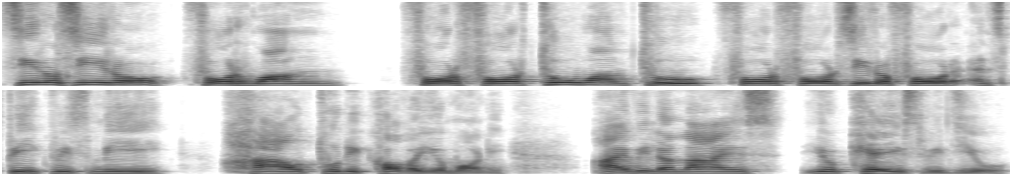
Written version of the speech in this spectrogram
0041 4404 and speak with me how to recover your money. I will analyze your case with you.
